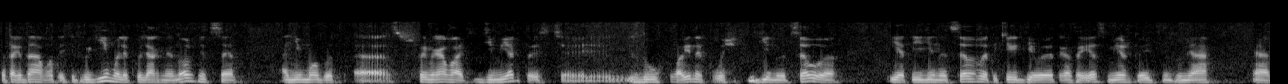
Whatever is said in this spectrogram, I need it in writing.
то тогда вот эти другие молекулярные ножницы, они могут э, сформировать димер, то есть э, из двух половинок получить единую целую, и это единое целое таки делает разрез между этими двумя Э,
